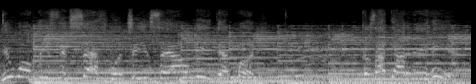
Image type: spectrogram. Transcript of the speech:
do. You won't be successful until you say, I don't need that money. Because I got it in here.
